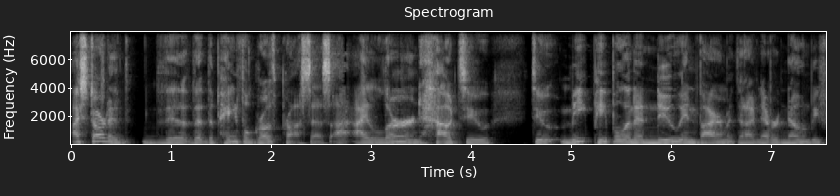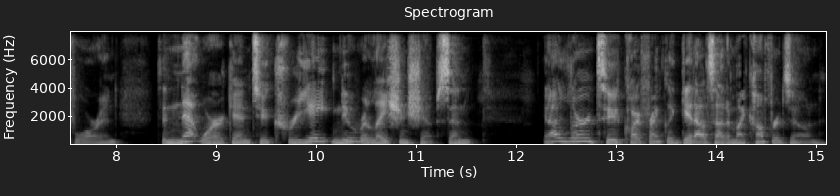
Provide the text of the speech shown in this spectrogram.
I started the, the, the painful growth process. I, I, learned how to to meet people in a new environment that I've never known before, and to network and to create new relationships. And, and I learned to, quite frankly, get outside of my comfort zone.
